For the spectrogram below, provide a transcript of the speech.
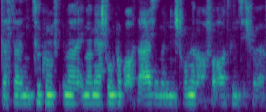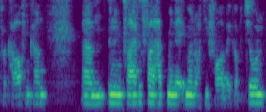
dass da in Zukunft immer, immer mehr Stromverbrauch da ist und man den Strom dann auch vor Ort günstig ver verkaufen kann. Ähm, und im Zweifelsfall hat man ja immer noch die Fallback-Option.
